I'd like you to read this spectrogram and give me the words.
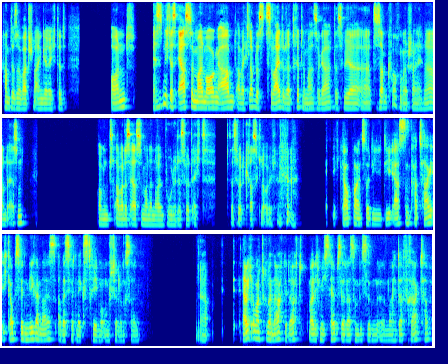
Haben das soweit schon eingerichtet. Und es ist nicht das erste Mal morgen Abend, aber ich glaube das zweite oder dritte Mal sogar, dass wir äh, zusammen kochen wahrscheinlich ne? und essen. Und aber das erste Mal in der neuen Bude, das wird echt, das wird krass, glaube ich. Ich glaube halt so die, die ersten paar Tage, ich glaube, es wird mega nice, aber es wird eine extreme Umstellung sein. Ja. Da habe ich auch mal drüber nachgedacht, weil ich mich selbst ja da so ein bisschen äh, mal hinterfragt habe.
